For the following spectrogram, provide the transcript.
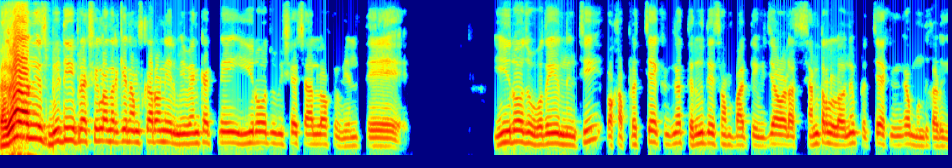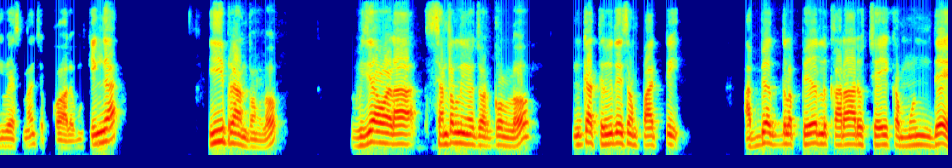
బెజవాడ న్యూస్ బీటీవీ ప్రేక్షకులందరికీ నమస్కారం. నేను మీ వెంకట్ని. ఈ రోజు విశేషాల్లోకి వెళ్తే ఈ రోజు ఉదయం నుంచి ఒక ప్రత్యేకంగా తెలుగుదేశం పార్టీ విజయవాడ సెంట్రల్లోని ప్రత్యేకంగా ముందుకు అడుగు వేస్తుందని చెప్పుకోవాలి. ముఖ్యంగా ఈ ప్రాంతంలో విజయవాడ సెంట్రల్ నియోజకవర్గంలో ఇంకా తెలుగుదేశం పార్టీ అభ్యర్థుల పేర్లు ఖరారు చేయక ముందే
